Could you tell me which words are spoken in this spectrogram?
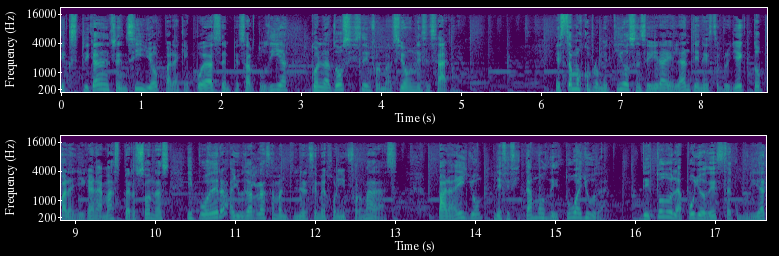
explicada en sencillo para que puedas empezar tu día con la dosis de información necesaria. Estamos comprometidos en seguir adelante en este proyecto para llegar a más personas y poder ayudarlas a mantenerse mejor informadas. Para ello necesitamos de tu ayuda, de todo el apoyo de esta comunidad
